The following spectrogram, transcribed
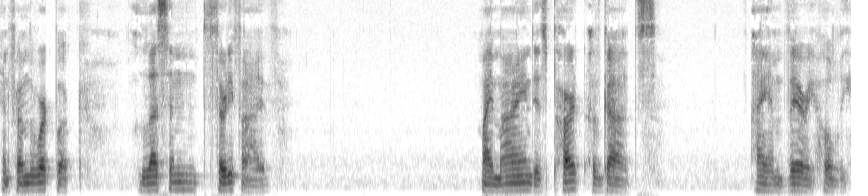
And from the workbook, Lesson 35 My mind is part of God's. I am very holy.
